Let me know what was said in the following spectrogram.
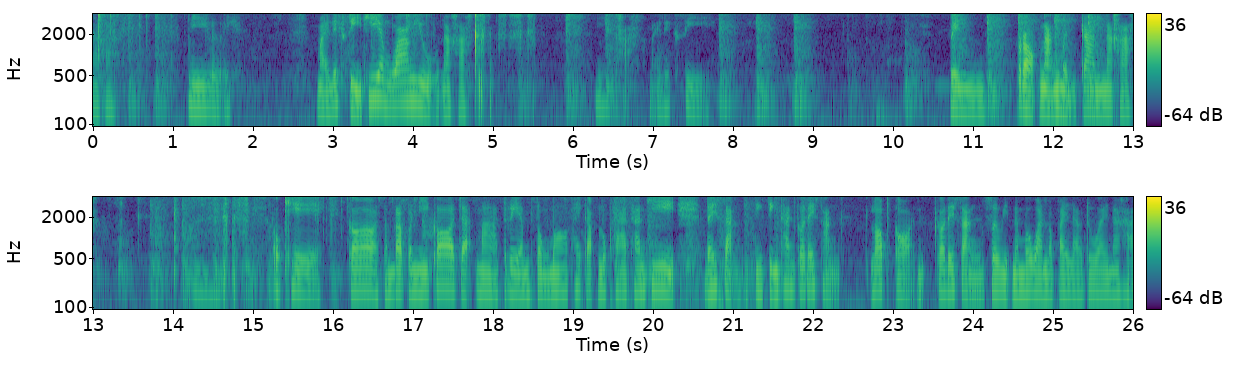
นะคะ นี่เลย หมายเลขสี่ที่ยังว่างอยู่นะคะ นี่ค่ะ หมายเลขสี่เป็นปลอกหนังเหมือนกันนะคะโอเค ก็สำหรับวันนี้ก็จะมาเตรียมส่งมอบให้กับลูกค้าท่านที่ได้สั่งจริง ๆ ท่านก็ได้สั่ง รอบก่อนก็ได้สั่งเซอร์วิสนัมเบอร์วันเราไปแล้วด้วยนะคะ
